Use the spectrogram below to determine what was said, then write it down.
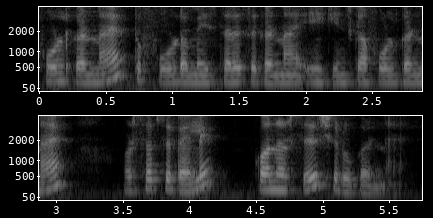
फोल्ड करना है तो फोल्ड हमें इस तरह से करना है, एक इंच का फोल्ड करना है और सबसे पहले कॉर्नर से शुरू करना है।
